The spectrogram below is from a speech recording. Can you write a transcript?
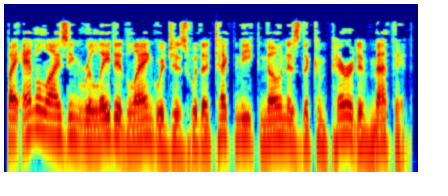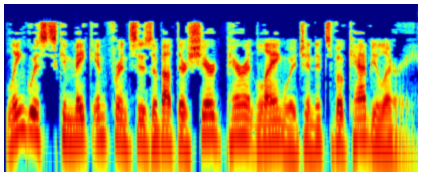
By analyzing related languages with a technique known as the comparative method, linguists can make inferences about their shared parent language and its vocabulary.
